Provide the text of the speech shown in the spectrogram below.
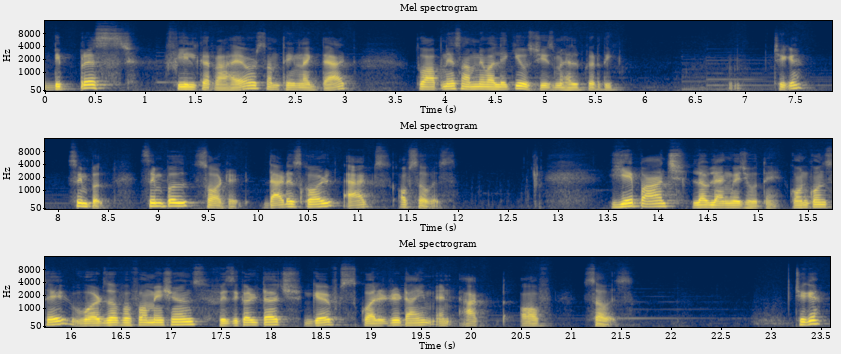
डिप्रेस्ड फील कर रहा है और समथिंग लाइक दैट तो आपने सामने वाले की उस चीज़ में हेल्प कर दी। ठीक है? Simple simple sorted that is called acts of service ये पाँच लव लैंग्वेज होते हैं। कौन कौन से? Words of affirmation physical touch gifts quality time and act of service ठीक है?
